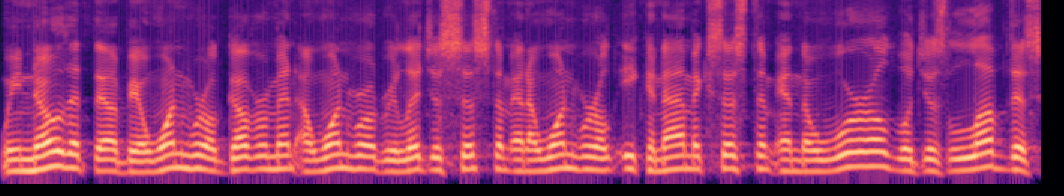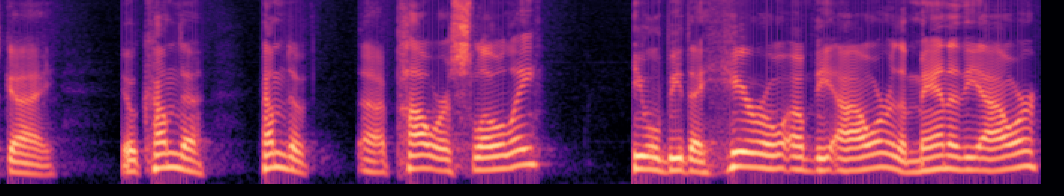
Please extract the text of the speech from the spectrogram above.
We know that there'll be a one world government, a one world religious system, and a one world economic system, and the world will just love this guy. He'll come to come to uh, power slowly. He will be the hero of the hour, the man of the hour.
